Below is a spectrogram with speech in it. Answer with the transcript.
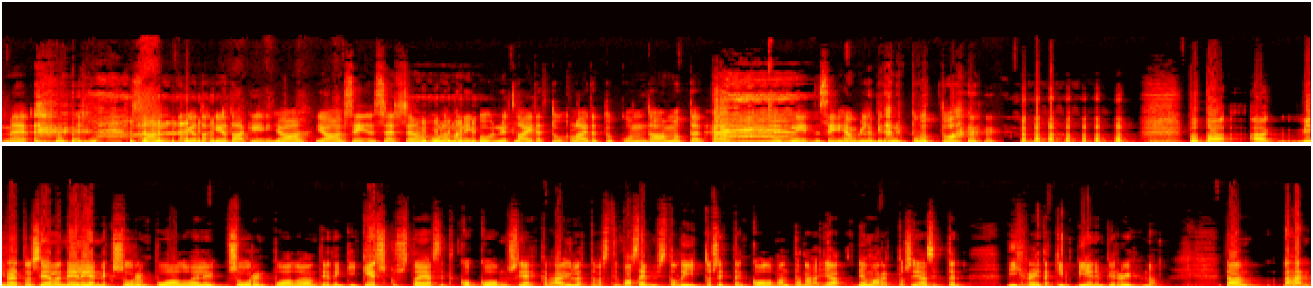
me, se on jotakin, joo, joo se, se, se on kuulemma niin kuin nyt laitettu, laitettu kuntoon, mutta että, että niin, siihen on kyllä pitänyt puuttua. Tota, äh, vihreät on siellä neljänneksi suurin puolue, eli suurin puolue on tietenkin keskusta ja sitten kokoomus ja ehkä vähän yllättävästi vasemmistoliitto sitten kolmantana ja demarit tosiaan sitten vihreitäkin pienempi ryhmä. Tämä on vähän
